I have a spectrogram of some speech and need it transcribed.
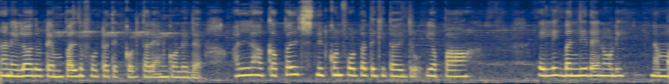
ನಾನು ಎಲ್ಲೋ ಅದು ಟೆಂಪಲ್ದು ಫೋಟೋ ತೆಕ್ಕೊಡ್ತಾರೆ ಅಂದ್ಕೊಂಡಿದ್ದೆ ಅಲ್ಲ ಕಪಲ್ಸ್ ನಿಂತ್ಕೊಂಡು ಫೋಟೋ ತೆಗಿತಾಯಿದ್ರು ಯಪ್ಪ, ಎಲ್ಲಿಗೆ ಬಂದಿದೆ ನೋಡಿ ನಮ್ಮ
